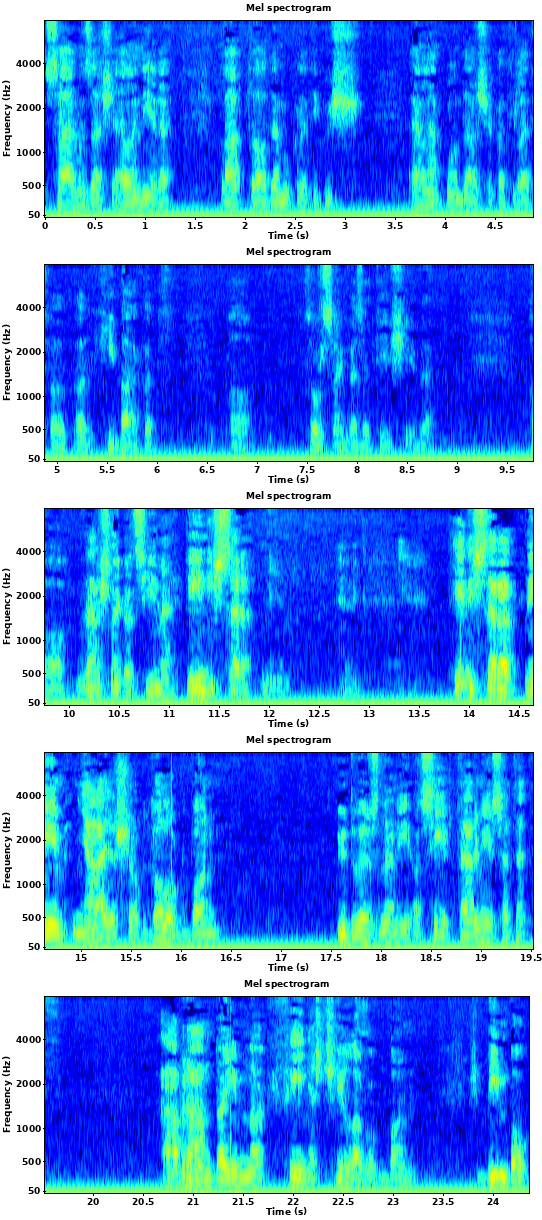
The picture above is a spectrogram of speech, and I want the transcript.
származás ellenére látta a demokratikus ellentmondásokat, illetve a hibákat az ország vezetésében. A versnek a címe Én is szeretném. Én is szeretném nyájasabb dalokban üdvözleni a szép természetet, ábrándaimnak fényes csillagokban és bimbok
